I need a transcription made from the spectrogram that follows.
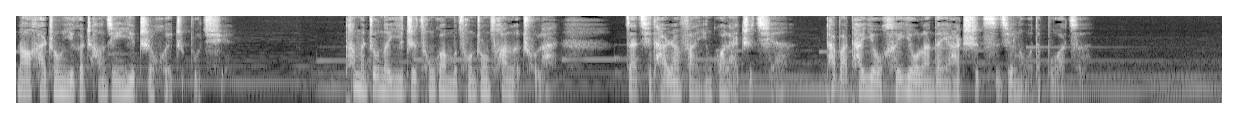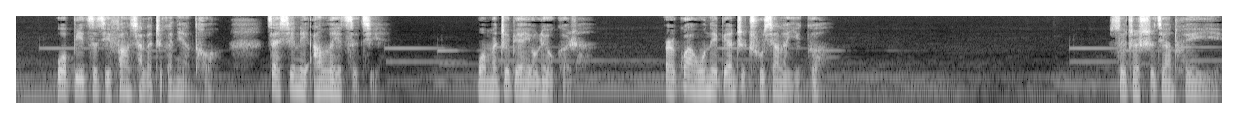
脑海中一个场景一直挥之不去。他们中的一只从灌木丛中窜了出来，在其他人反应过来之前，他把他又黑又烂的牙齿刺进了我的脖子。我逼自己放下了这个念头，在心里安慰自己：我们这边有六个人，而怪物那边只出现了一个。随着时间推移，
